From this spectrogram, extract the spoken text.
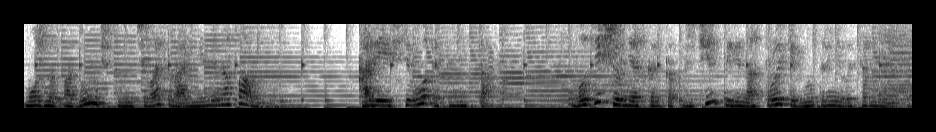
можно подумать, что началась ранняя менопауза. Скорее всего, это не так. Вот еще несколько причин перенастройки внутреннего термометра.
